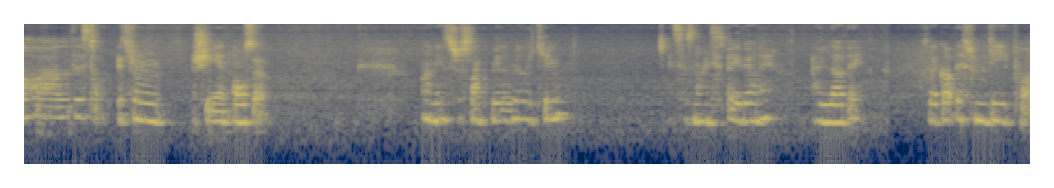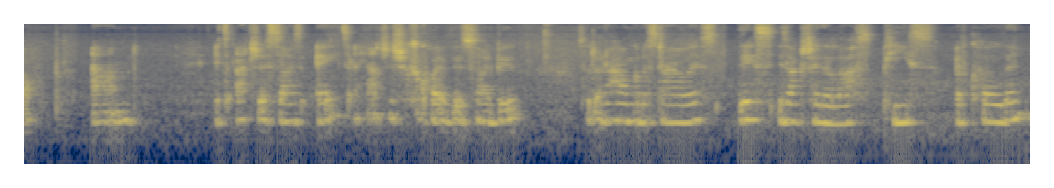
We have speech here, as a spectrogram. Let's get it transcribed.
Oh, I love this top. It's from Shein also and it's just like really really cute. It says 90s baby on it. I love it. So I got this from Depop and it's actually a size 8 and it actually shows quite a big side boob. So I don't know how I'm going to style this. This is actually the last piece of clothing.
